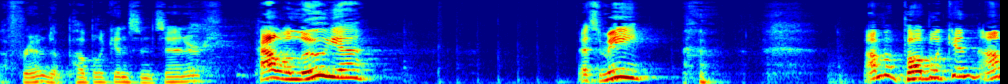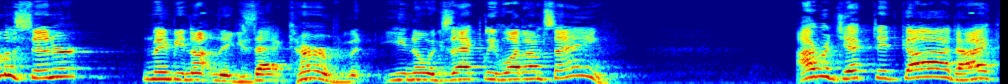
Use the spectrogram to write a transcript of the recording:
A friend of publicans and sinners? Hallelujah! That's me. I'm a publican. I'm a sinner. Maybe not in the exact terms, but you know exactly what I'm saying. I rejected God. I,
